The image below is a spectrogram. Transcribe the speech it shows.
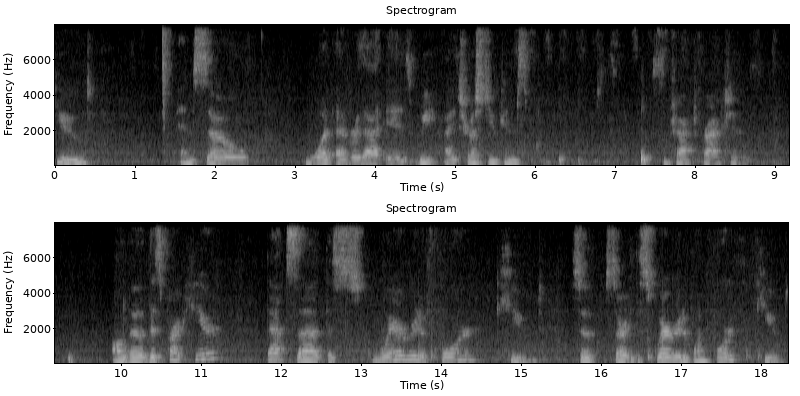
cubed. And so whatever that is, we I trust you can subtract fractions. Although this part here, that's uh, the square root of 4 cubed. So, sorry, the square root of 1 fourth cubed.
